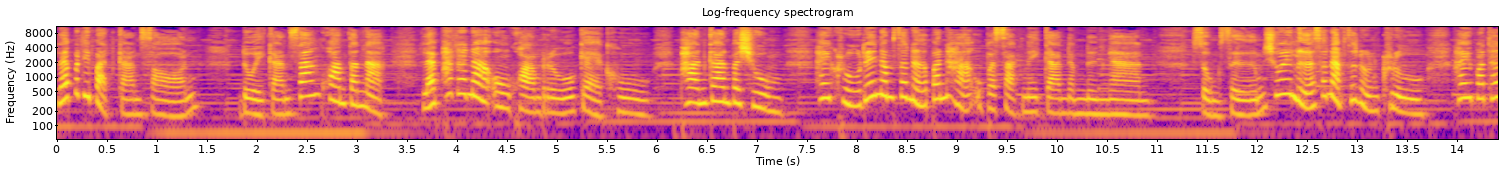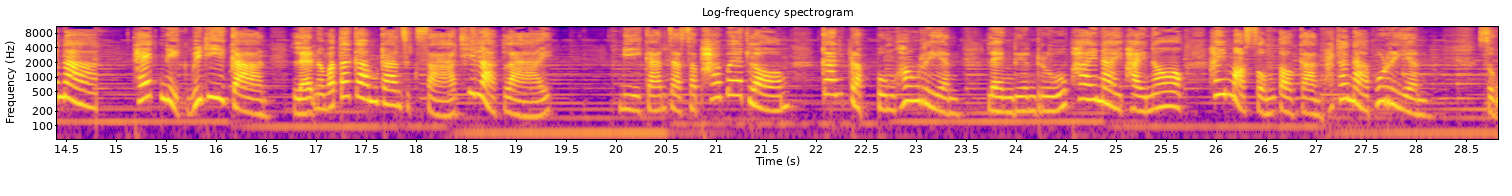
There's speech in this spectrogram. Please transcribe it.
และปฏิบัติการสอน โดยการสร้างความตระหนัก และพัฒนาองค์ความรู้แก่ครู ผ่านการประชุม ให้ครูได้นำเสนอปัญหาอุปสรรคในการดำเนินงาน ส่งเสริมช่วยเหลือสนับสนุนครู ให้พัฒนา เทคนิควิธีการ และนวัตกรรมการศึกษาที่หลากหลาย มีการจัดสภาพแวดล้อม การปรับปรุงห้องเรียน แหล่งเรียนรู้ภายในภายนอก ให้เหมาะสมต่อการพัฒนาผู้เรียน ส่ง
